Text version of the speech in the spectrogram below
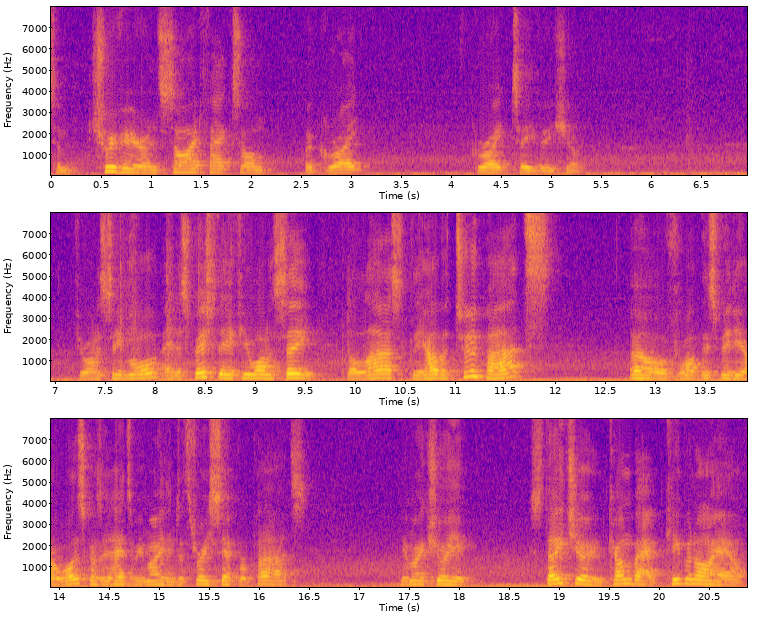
some trivia and side facts on a great, great TV show. If you want to see more, and especially if you want to see the last, the other two parts of what this video was, because it had to be made into three separate parts, you make sure you stay tuned, come back, keep an eye out,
